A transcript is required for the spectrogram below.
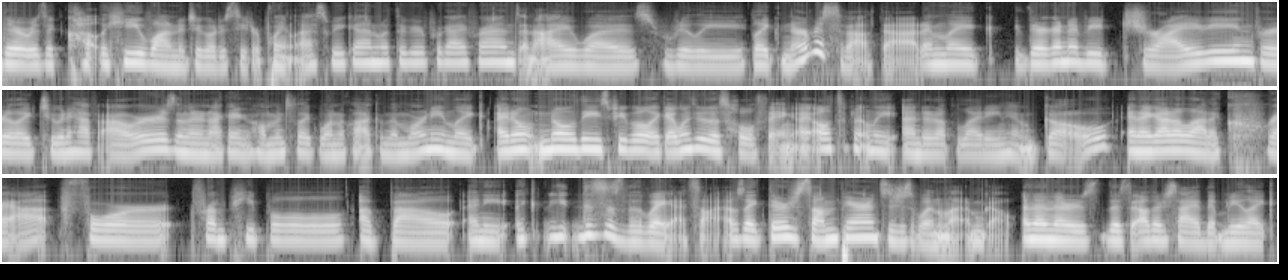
there was a cou- he wanted to go to Cedar Point last weekend with a group of guy friends, and I was really like nervous about that. I'm like, they're gonna be driving for like two and a half hours, and they're not gonna get home until like one o'clock in the morning. Like, I don't know these people. Like, I went through this whole thing. I ultimately ended up letting him go, and I got a lot of crap for from people about any like. This is the way I saw it. I was like, there's some parents who just wouldn't let him go, and then there's this other side that would be like,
